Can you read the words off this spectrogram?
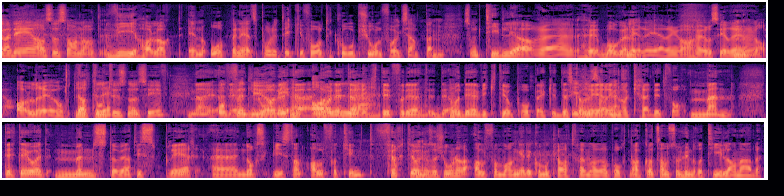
hva, det er altså sånn at Vi har lagt en åpenhetspolitikk i forhold til korrupsjon, f.eks., mm. som tidligere uh, borgerlige regjeringer, høyresideregjeringer, aldri har gjort. Fra 2007 offentliggjør vi alle Nå er dette riktig, det, og det viktig å påpeke. Det skal regjeringen ha kreditt for. Men dette er jo et mønster ved at vi sprer eh, norsk bistand altfor tynt. 40 mm. organisasjoner er altfor mange, det kommer klart frem av rapporten. Akkurat samme som 110 land er det.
